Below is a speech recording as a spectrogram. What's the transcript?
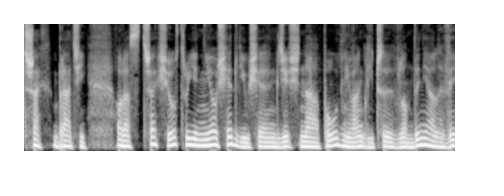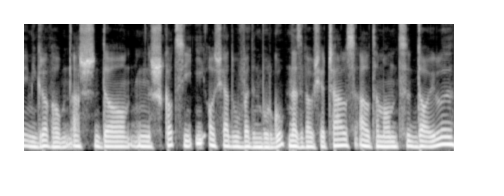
trzech braci oraz trzech sióstr i nie osiedlił się gdzieś na południu Anglii czy w Londynie, ale wyemigrował aż do Szkocji i osiadł w Edynburgu. Nazywał się Charles Altamont Doyle,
